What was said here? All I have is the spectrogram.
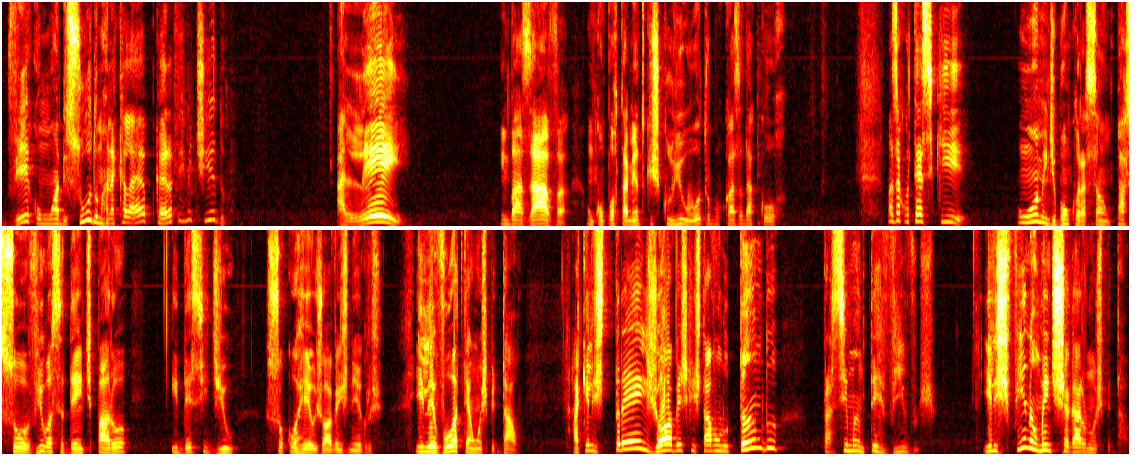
vê como um absurdo, mas naquela época era permitido. A lei embasava um comportamento que excluiu o outro por causa da cor. Mas acontece que um homem de bom coração passou, viu o acidente, parou e decidiu socorrer os jovens negros e levou até um hospital. Aqueles três jovens que estavam lutando para se manter vivos. E eles finalmente chegaram no hospital.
